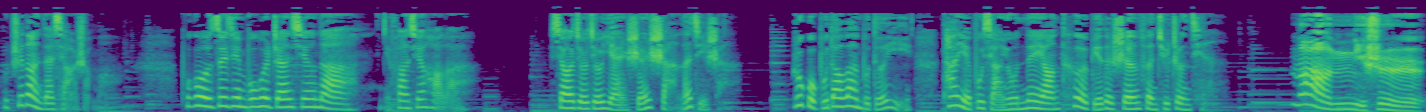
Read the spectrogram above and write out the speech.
我知道你在想什么，不过我最近不会占星的，你放心好了。肖九九眼神闪了几闪，如果不到万不得已，他也不想用那样特别的身份去挣钱。那你是？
